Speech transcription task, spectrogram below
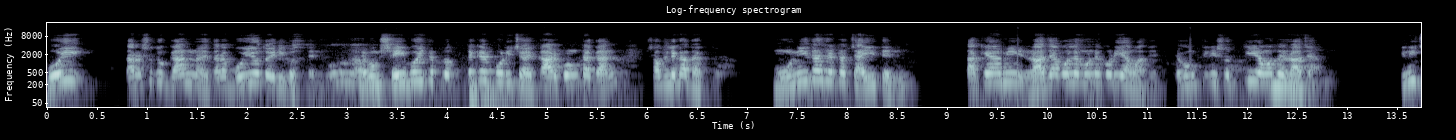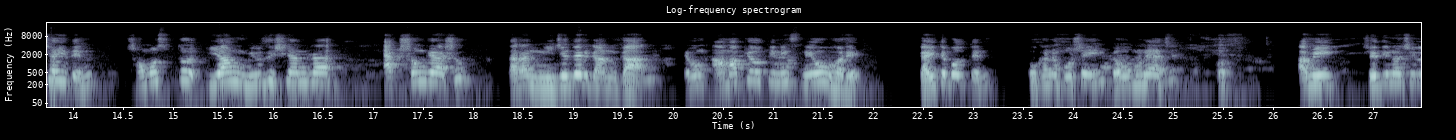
বই, তারা শুধু গান নয়, তারা বইও তৈরি করতেন। এবং সেই বইতে প্রত্যেকের পরিচয়, কার কোনটা গান, সব লেখা থাকতো। মনিদা যেটা চাইতেন, তাকে আমি রাজা বলে মনে করি আমাদের, এবং তিনি সত্যিই আমাদের রাজা। তিনি চাইতেন সমস্ত ইয়াং মিউজিশিয়ানরা একসঙ্গে আসুক, তারা নিজেদের গান গাক, এবং আমাকেও তিনি স্নেহ ভরে গাইতে বলতেন, ওখানে বসেই গাও মনে আছে? আমি সেদিনও ছিল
